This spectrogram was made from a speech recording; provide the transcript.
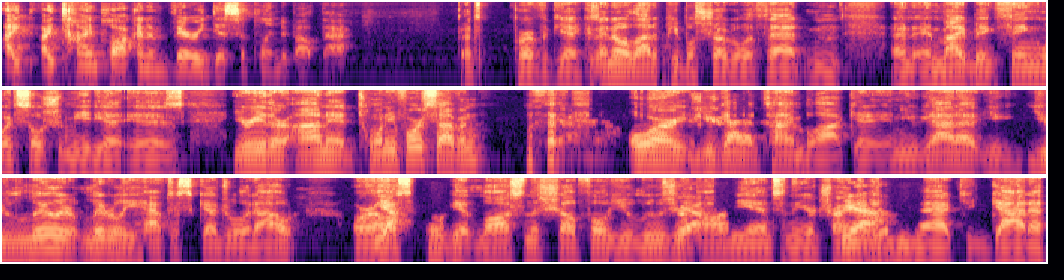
I, I time block and I'm very disciplined about that. That's perfect. Yeah, because I know a lot of people struggle with that, and and and my big thing with social media is you're either on it twenty four seven, Yeah. Or you got to time block it, and you gotta you you literally literally have to schedule it out, or Yeah. else you'll get lost in the shuffle. You lose your Yeah. audience, and then you're trying Yeah. to get them back. You gotta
